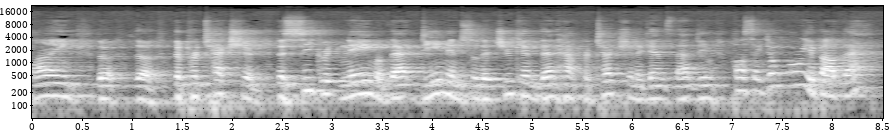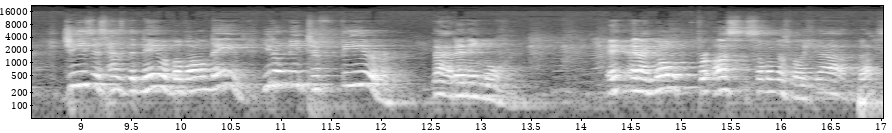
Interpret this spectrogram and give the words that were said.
find the, the, the protection, the secret name of that demon so that you can then have protection against that demon, Paul saying, don't worry about that. Jesus has the name above all names. You don't need to fear that anymore. And, and I know for us, some of us were like, yeah, that's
